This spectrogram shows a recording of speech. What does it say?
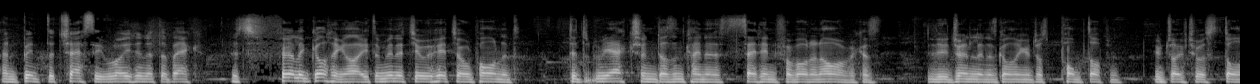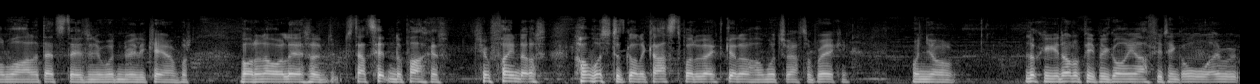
and bent the chassis right in at the back. It's fairly gutting, aye. The minute you hit your opponent, the reaction doesn't kind of set in for about an hour because the adrenaline is going, you're just pumped up and you drive through a stone wall at that stage and you wouldn't really care. But about an hour later, it starts hitting the pocket. You find out how much it's going to cost to put it back together, how much you're after breaking. When you're looking at other people going off, you think, oh,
